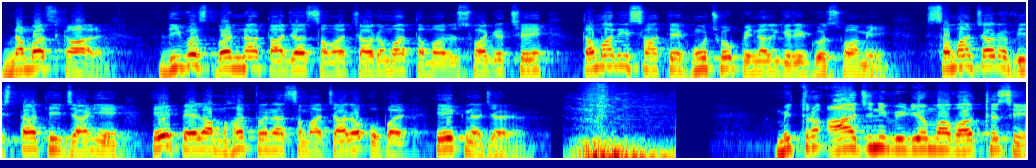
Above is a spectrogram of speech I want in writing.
નમસ્કાર. દિવસભરના તાજા સમાચારોમાં તમારું સ્વાગત છે. તમારી સાથે હું છું પિનલગીરી ગોસ્વામી. સમાચારો વિસ્તારથી જાણીએ એ પહેલા મહત્વના સમાચારો ઉપર એક નજર. મિત્રો, આજની વિડીયોમાં વાત થશે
